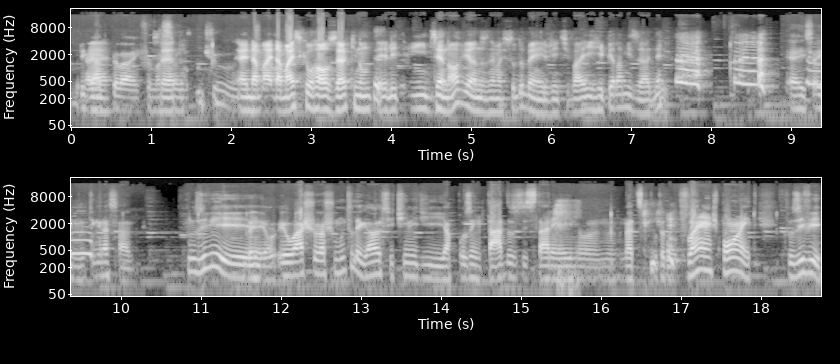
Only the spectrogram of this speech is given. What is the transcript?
Obrigado É, pela informação certo. útil. Ainda mais, ainda mais que o Hauser, que não, ele tem 19 anos, né? Mas tudo bem, a gente vai rir pela amizade, né? É isso aí, muito engraçado. Inclusive, eu, eu acho, eu acho muito legal esse time de aposentados estarem aí no- no- na disputa do Flashpoint. Inclusive,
